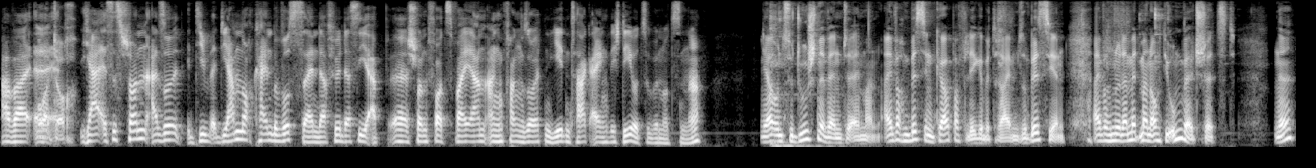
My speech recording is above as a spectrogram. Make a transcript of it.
Aber äh, oh, doch. ja, es ist schon, also die, die haben noch kein Bewusstsein dafür, dass sie ab äh, schon vor zwei Jahren anfangen sollten, jeden Tag eigentlich Deo zu benutzen, ne? Ja, und zu duschen eventuell, Mann. Einfach ein bisschen Körperpflege betreiben, so ein bisschen. Einfach nur, damit man auch die Umwelt schützt. Ne?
